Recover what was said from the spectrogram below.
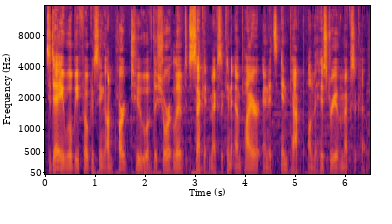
Today, we'll be focusing on part two of the short lived Second Mexican Empire and its impact on the history of Mexico.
